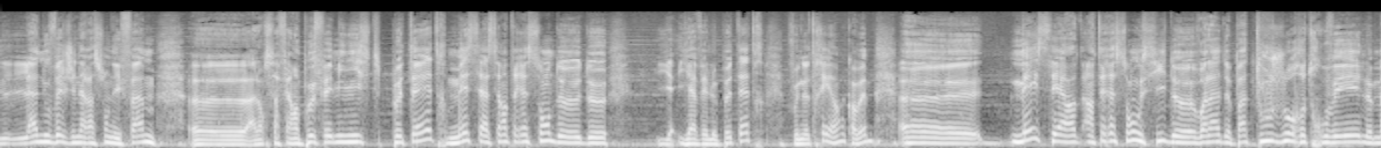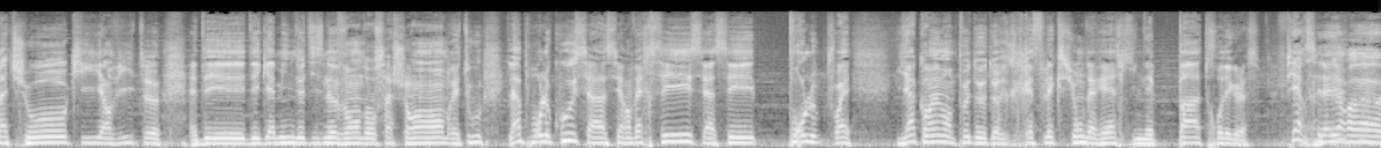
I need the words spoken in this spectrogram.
la nouvelle génération des femmes. Euh, alors ça fait un peu féministe peut-être, mais c'est assez intéressant de, il y avait le peut-être, vous noterez hein, quand même. Mais c'est intéressant aussi de voilà de pas toujours retrouver le macho qui invite des, des gamines de 19 ans dans sa chambre et tout. Là pour le coup c'est assez inversé, c'est assez pour le ouais, il y a quand même un peu de, réflexion derrière qui n'est pas trop dégueulasse. Pierre, c'est d'ailleurs euh,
